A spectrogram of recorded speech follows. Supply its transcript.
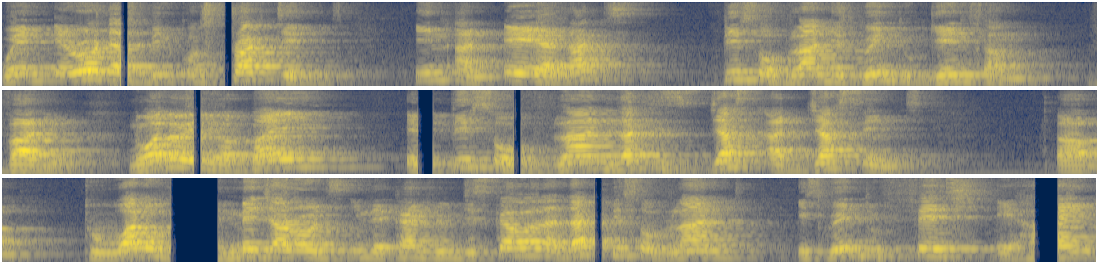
When a road has been constructed in an area, that piece of land is going to gain some value. No wonder when you are buying a piece of land that is just adjacent um, to one of the major roads in the country, you discover that that piece of land is going to fetch a high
